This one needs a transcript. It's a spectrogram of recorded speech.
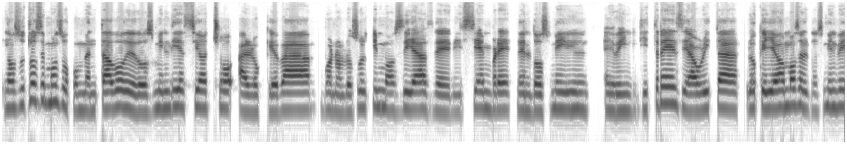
Nosotros hemos documentado de 2018 a lo que va, bueno, los últimos días de diciembre del 2023 y ahorita lo que llevamos del 2020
